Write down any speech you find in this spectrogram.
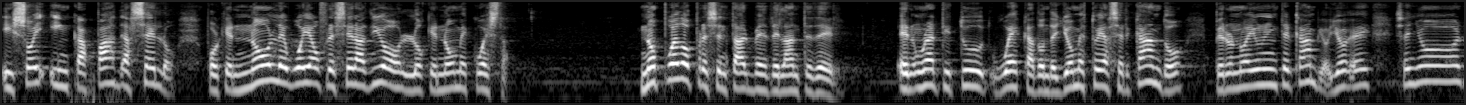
y soy incapaz de hacerlo porque no le voy a ofrecer a Dios lo que no me cuesta. No puedo presentarme delante de Él en una actitud hueca donde yo me estoy acercando, pero no hay un intercambio. Yo, Señor,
